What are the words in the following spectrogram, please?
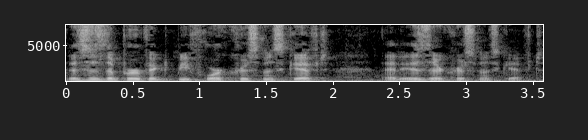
this is the perfect before Christmas gift that is their Christmas gift.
